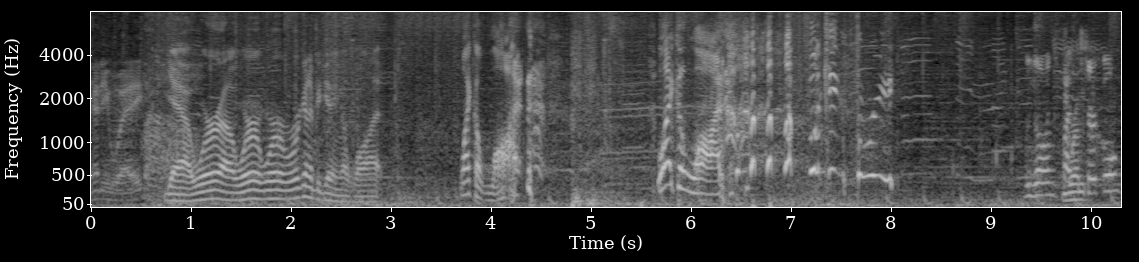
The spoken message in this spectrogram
Anyway, Yeah, we're uh, we're we're we're gonna be getting a lot, like a lot, like a lot. Fucking three. We going to Rem- circle?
